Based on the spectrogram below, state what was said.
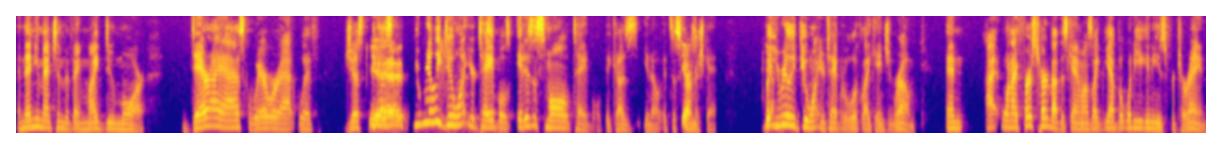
And then you mentioned that they might do more. Dare I ask where we're at with just because yeah. you really do want your tables. It is a small table because, you know, it's a skirmish yes. game. But yeah. you really do want your table to look like ancient Rome. And I when I first heard about this game, I was like, yeah, but what are you going to use for terrain?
